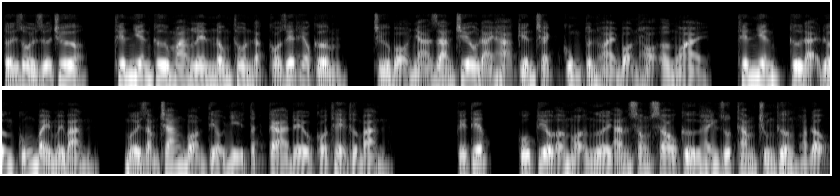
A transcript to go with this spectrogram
Tới rồi giữa trưa, thiên nhiên cư mang lên nông thôn đặc có giết heo cơm, trừ bỏ nhã gian chiêu đái hạ kiến trạch cùng tuân hoài bọn họ ở ngoài, thiên nhiên cư đại đường cũng bày mấy bản, mười dặm trang bọn tiểu nhị tất cả đều có thể thượng bản. Kế tiếp, cố kiều ở mọi người ăn xong sau cử hành rút thăm trúng thưởng hoạt động.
